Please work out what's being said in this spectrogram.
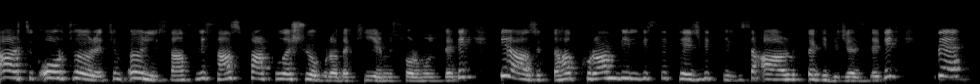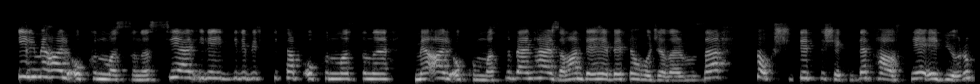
artık orta öğretim, ön lisans, lisans farklılaşıyor buradaki 20 sorumuz dedik. Birazcık daha Kur'an bilgisi, tecvid bilgisi ağırlıkta gideceğiz dedik. Ve ilmihal okunmasını, siyer ile ilgili bir kitap okunmasını, meal okunmasını ben her zaman DHBT hocalarımıza çok şiddetli şekilde tavsiye ediyorum.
